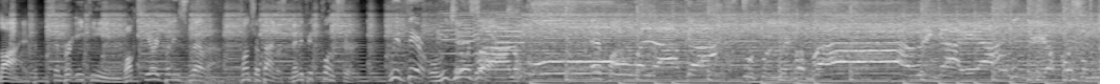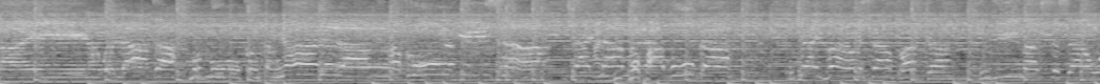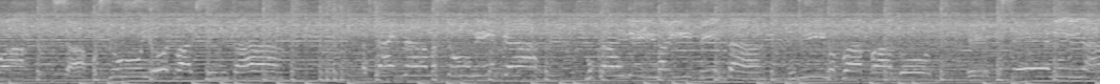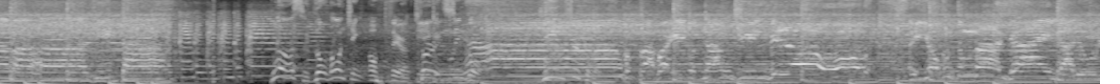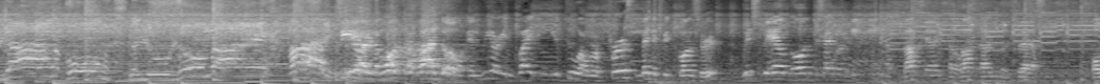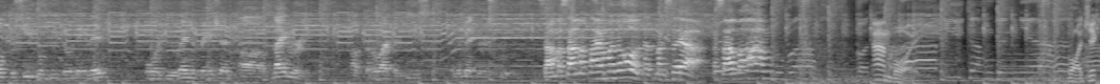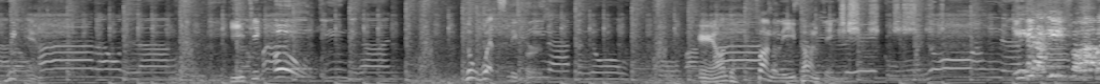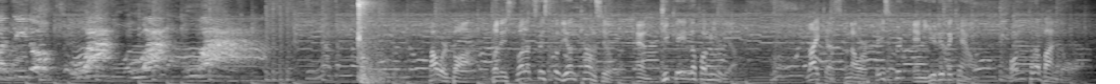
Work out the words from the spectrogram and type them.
Live at December 18, Boxyard Valenzuela, Contrabandos Benefit Concert with their original songs. Epa. wala ka? Tutuloy pa ba ligaya? Hindi ako sanay nang wala ka Magmumukhang tanga na lang akong nag-iisa Kahit na malabo ka Kahit ba may sapat ka Hindi magsasawa sa pagsuyot pagsinta at kahit na masungit ka Mukhang di maipinta. Hindi mapapagod Eh kasi minamahal kita Plus the launching of their third single, Gin Circle. Pagpapaikot ng gin bilog Ayokong tumagay Lalo lang akong we are the Contrabando and we are inviting you to our first benefit concert which we held on December 18 at Baksyan, Tarawakan, Valenzuela City. all proceeds will be donated for the renovation of library of Taruatan East Elementary School. Sama-sama tayo manood at magsaya kasama ang Amboy. Project Weekend. Titik O. The Wet Sleepers. And Family Bunting. Kita-kits mga bandido! Uwa! Uwa! Uwa! Powered by Valenzuela Young Council and GK La Familia. Like us on our Facebook and YouTube account, Contrabando.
